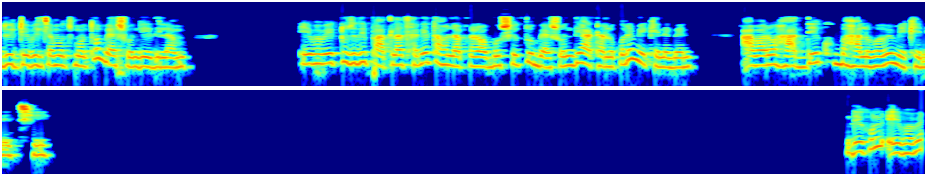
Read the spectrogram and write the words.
দুই টেবিল চামচ মতো বেসন দিয়ে দিলাম। এভাবে একটু যদি পাতলা থাকে, তাহলে আপনারা অবশ্যই একটু বেসন দিয়ে আঠালো করে মেখে নেবেন। আবারও হাত দিয়ে খুব ভালোভাবে মেখে নিচ্ছি। দেখুন, এইভাবে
